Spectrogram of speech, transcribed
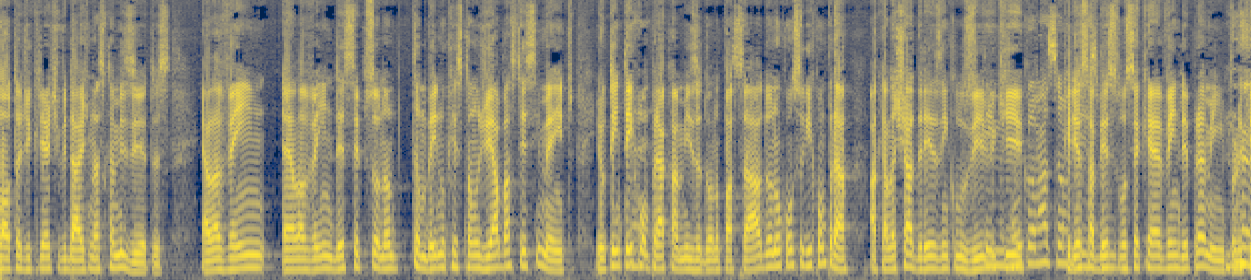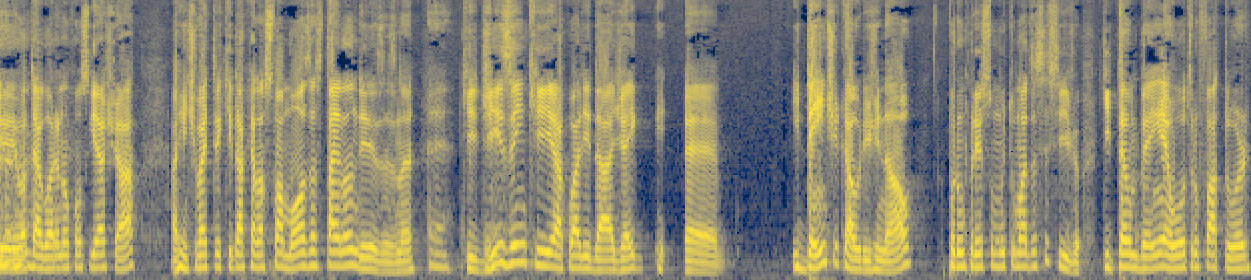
falta de criatividade nas camisetas. Ela vem, ela vem decepcionando também no questão de abastecimento. Eu tentei é. comprar a camisa do ano passado, eu não consegui comprar. Aquela xadrez, inclusive, que queria disso, saber né? se você quer vender para mim, porque eu até agora não consegui achar. A gente vai ter que dar aquelas famosas tailandesas, né? É. Que dizem que a qualidade é, é idêntica à original, por um preço muito mais acessível, que também é outro fator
